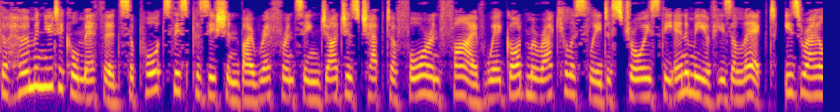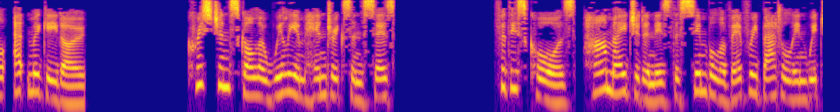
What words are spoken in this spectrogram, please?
The hermeneutical method supports this position by referencing Judges chapter 4 and 5 where God miraculously destroys the enemy of his elect, Israel, at Megiddo. Christian scholar William Hendriksen says, For this cause, Ha-Magedon is the symbol of every battle in which,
